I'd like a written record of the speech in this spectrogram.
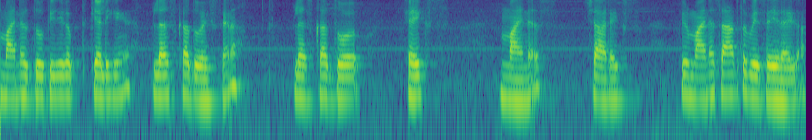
माइनस दो की जगह क्या लिखेंगे? प्लस का दो एक्स है ना? प्लस का दो एक्स माइनस चार एक्स। फिर माइनस आठ तो वैसे ही रहेगा।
